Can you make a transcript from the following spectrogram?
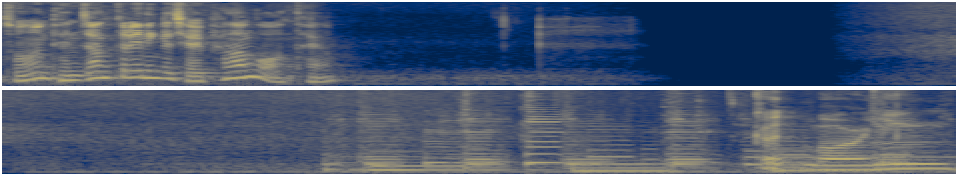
저는 된장 끓이는 게 제일 편한 것 같아요. Good morning.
